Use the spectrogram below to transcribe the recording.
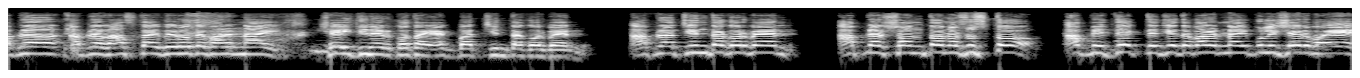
আপনারা, আপনার রাস্তায় বেরোতে পারেন নাই, সেই দিনের কথা একবার চিন্তা করবেন। আপনারা চিন্তা করবেন আপনার সন্তান অসুস্থ, আপনি দেখতে যেতে পারেন নাই পুলিশের ভয়ে।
